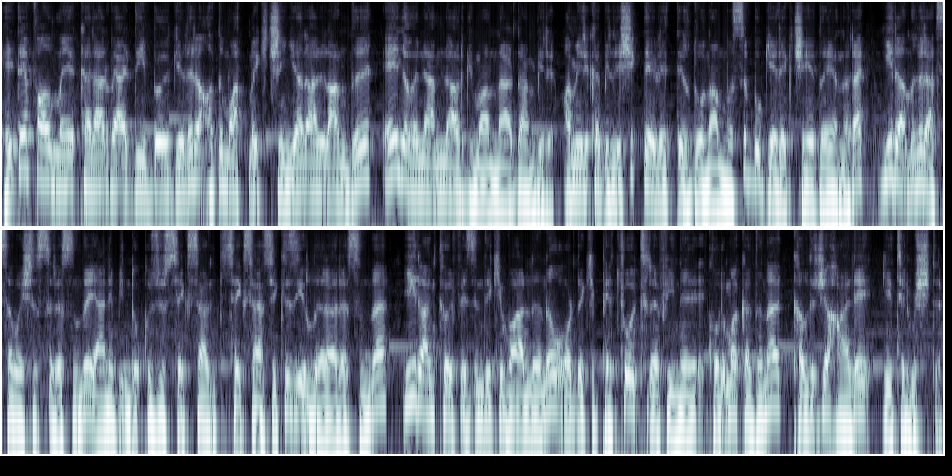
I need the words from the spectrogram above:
hedef almaya karar verdiği bölgelere adım atmak için yararlandığı en önemli argümanlardan biri. Amerika Birleşik Devletleri donanması bu gerekçeye dayanarak İran-Irak Savaşı sırasında yani 1980-88 yılları arasında İran körfezindeki varlığını oradaki petrol trafiğini korumak adına kalıcı hale getirmişti.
